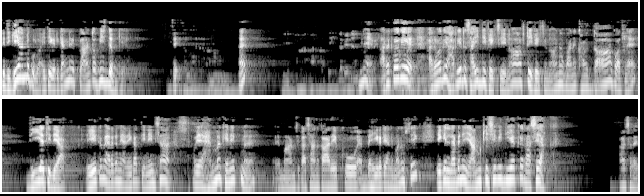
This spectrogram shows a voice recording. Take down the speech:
ඒක දිගේ යන්න පුළුවන්. ඉතින් ඒකට කියන්නේ plant of wisdom කියලා. ඈ? නෑ අරක වගේ අර වගේ හරියට සයිඩ් ඉෆෙක්ට්ස් එනවා ආෆ්ටර් ඉෆෙක්ට්ස් එනවා ආනාපානේ කවදාකවත් නෑ දී ඇති දෙයක් ඒකම අරගෙන යන එකක් තියෙන නිසා ඔය හැම කෙනෙක්ම මානසික අසහනකාරයෙක් හෝ ඇබ්බැහියකට යන මිනිස්සෙක් ඒකෙන් ලැබෙන යම් කිසි විදියක රසයක් අවසරයි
